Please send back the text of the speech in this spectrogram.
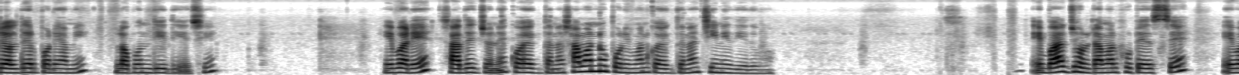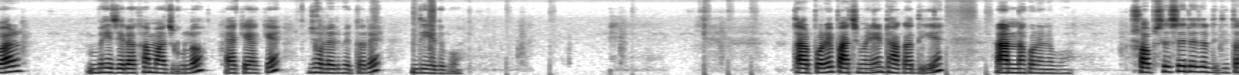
জল দেওয়ার পরে আমি লবণ দিয়ে দিয়েছি। এবারে স্বাদের জন্য কয়েক দানা, সামান্য পরিমাণ কয়েক দানা চিনি দিয়ে দেব। এবার ঝোলটা আমার ফুটে এসছে। এবার ভেজে রাখা মাছগুলো একে একে ঝোলের ভেতরে দিয়ে দেব। তারপরে পাঁচ মিনিট ঢাকা দিয়ে রান্না করে নেব। সবশেষে যেটা দিতে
